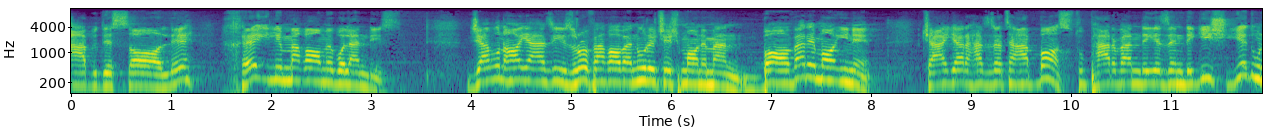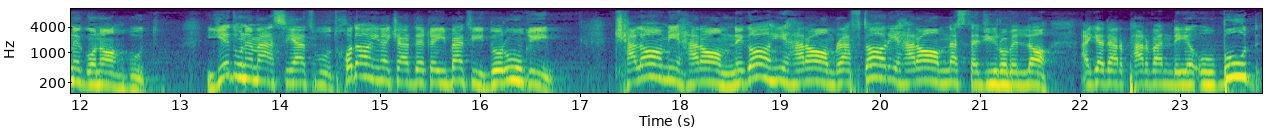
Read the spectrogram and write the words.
عبد صالح خیلی مقام بلندی است. جوانهای عزیز رفقا و نور چشمان من باور ما اینه که اگر حضرت عباس تو پرونده زندگیش یه دونه گناه بود یه دونه معصیت بود خدا اینا کرده غیبتی دروغی کلامی حرام نگاهی حرام رفتاری حرام نستجیر بالله. اگر در پرونده او بود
